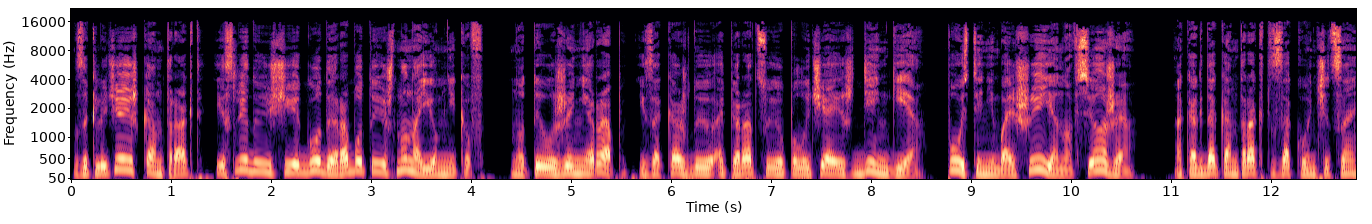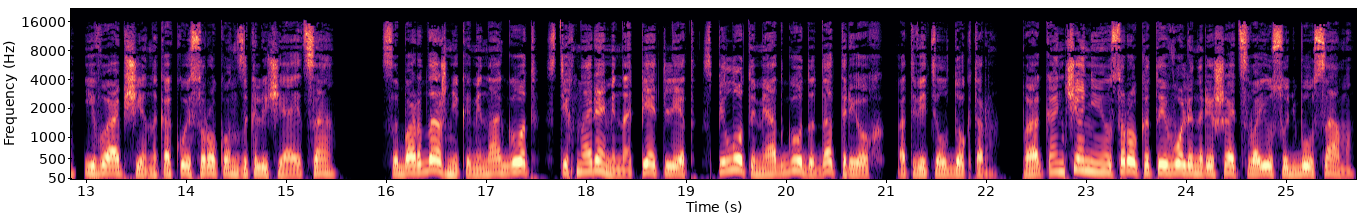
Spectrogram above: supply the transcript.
Заключаешь контракт и следующие годы работаешь на наемников. Но ты уже не раб и за каждую операцию получаешь деньги. Пусть и небольшие, но все же. А когда контракт закончится и вообще на какой срок он заключается, с абордажниками на год, с технарями на пять лет, с пилотами от года до трех», — ответил доктор. «По окончанию срока ты волен решать свою судьбу сам.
